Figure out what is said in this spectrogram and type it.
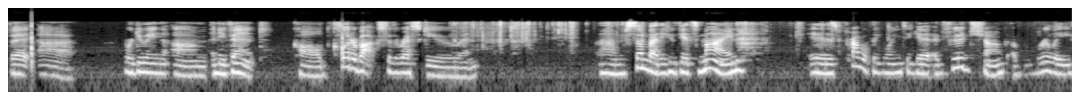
but uh, we're doing um, an event called Clutterbox to the Rescue, and um, somebody who gets mine is probably going to get a good chunk of really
